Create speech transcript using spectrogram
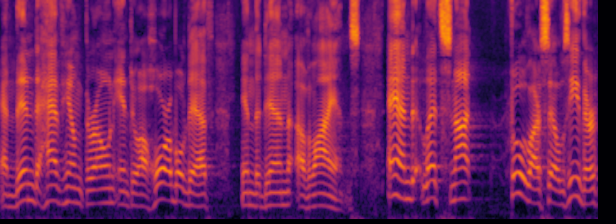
and then to have him thrown into a horrible death in the den of lions. And let's not fool ourselves either.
